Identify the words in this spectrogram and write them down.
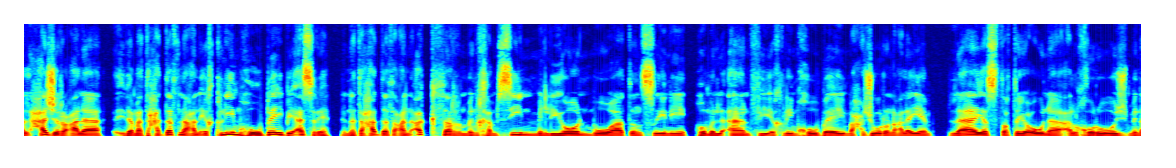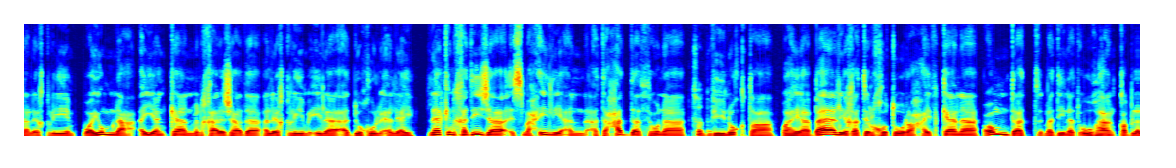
الحجر على إذا ما تحدثنا عن إقليم هوبي بأسره نتحدث عن أكثر من خمسين مليون مواطن صيني هم الآن في إقليم خوبي محجور عليهم. لا يستطيعون الخروج من الإقليم ويمنع ايا كان من خارج هذا الإقليم إلى الدخول إليه، لكن خديجة اسمحي لي أن أتحدث هنا في نقطة وهي بالغة الخطورة حيث كان عمدة مدينة أوهان قبل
